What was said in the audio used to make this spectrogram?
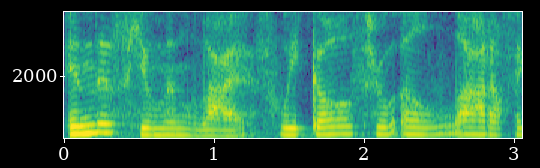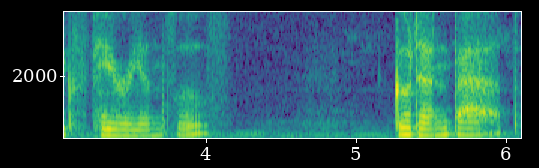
In this human life, we go through a lot of experiences, good and bad.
